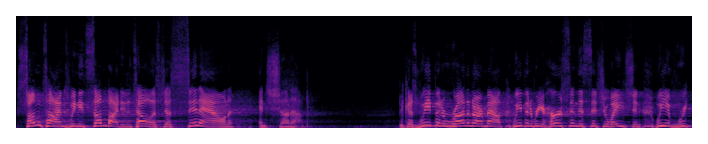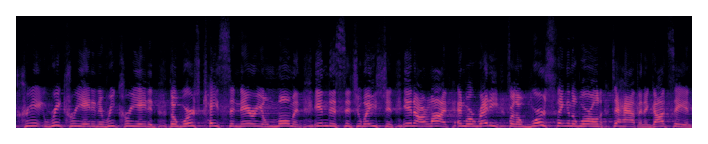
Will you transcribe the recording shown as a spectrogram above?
Sometimes we need somebody to tell us just sit down and shut up. Because we've been running our mouth, we've been rehearsing this situation, we have recre- recreated and recreated the worst case scenario moment in this situation in our life, and we're ready for the worst thing in the world to happen. And God's saying,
